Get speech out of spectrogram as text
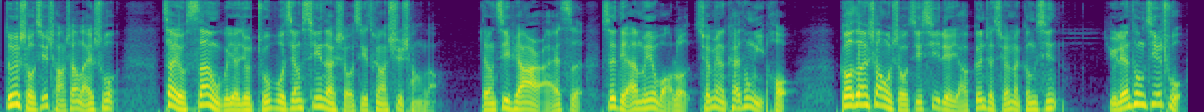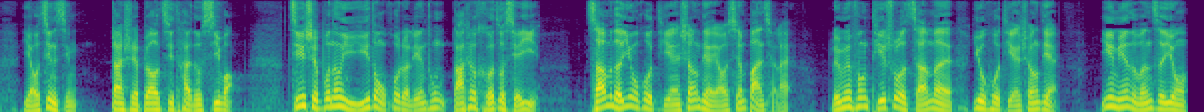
对于手机厂商来说，再有三五个月就逐步将新一代手机推向市场了。等 GPRS、CDMA 网络全面开通以后。”高端商务手机系列也要跟着全面更新，与联通接触也要进行，但是不要寄太多希望。即使不能与移动或者联通达成合作协议，咱们的用户体验商店也要先办起来。刘明峰提出了咱们用户体验商店，英名的文字用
